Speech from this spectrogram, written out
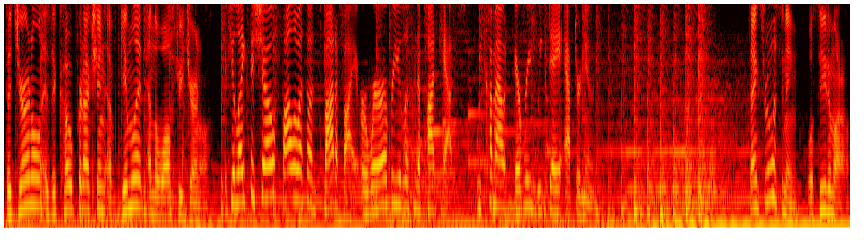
The Journal is a co production of Gimlet and The Wall Street Journal. If you like the show, follow us on Spotify or wherever you listen to podcasts. We come out every weekday afternoon. Thanks for listening. We'll see you tomorrow.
